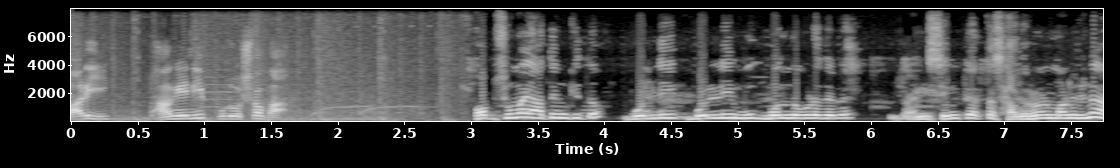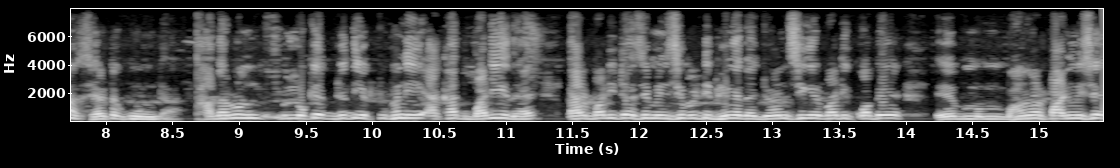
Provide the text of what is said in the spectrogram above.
বাড়ি ভাঙেনি পুরসভা। সব সময় আতঙ্কিত। বললি বললি মুখ বন্ধ করে দেবে। জয়ন্ত সিং তো একটা সাধারণ মানুষ না, সে একটা গুন্ডা। সাধারণ লোকের যদি একটুখানি এক হাত বাড়িয়ে দেয়, তার বাড়িটা এসে মিউনিসিপ্যালিটি ভেঙে দেয়। জয়ন্ত সিংয়ের বাড়ি কবে ভাঙার পারমিশন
